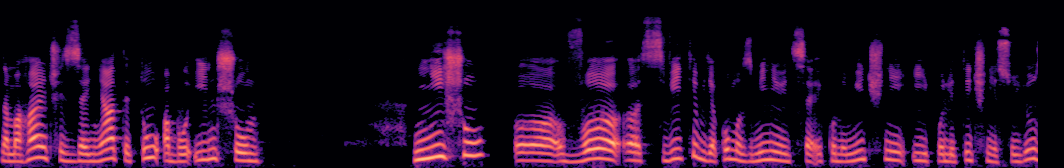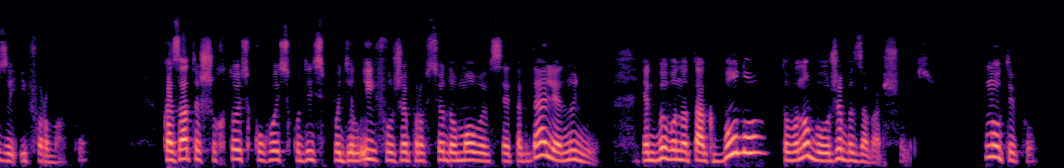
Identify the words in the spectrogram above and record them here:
намагаючись зайняти ту або іншу нішу в е, світі, в якому змінюються економічні і політичні союзи і формати. Казати, що хтось когось кудись поділив, уже про все домовився і так далі. Ну ні. Якби воно так було, то воно би вже би завершилось. Ну, типу,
